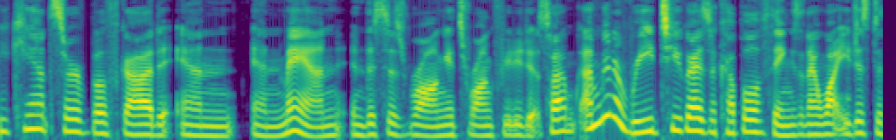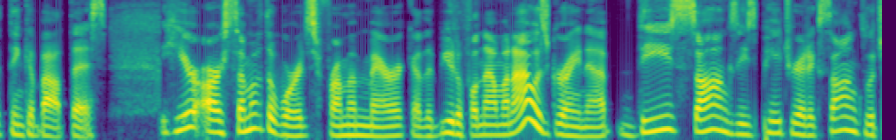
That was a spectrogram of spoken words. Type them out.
you can't serve both God and and man, and this is wrong. It's wrong for you to do it. So I'm I'm going to read to you guys a couple of things, and I want you just to think about this. Here are some of the words from America the Beautiful. Now, when I was growing up, these songs, these patriotic songs, which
